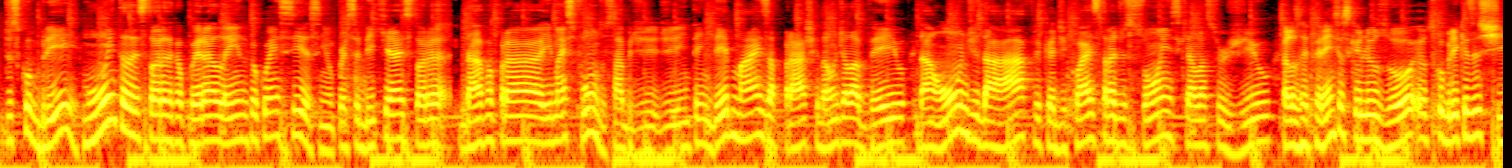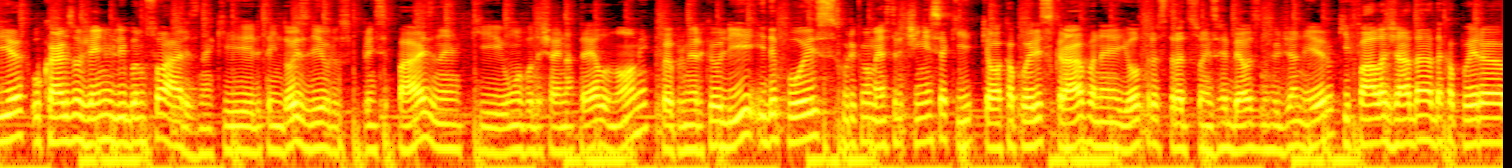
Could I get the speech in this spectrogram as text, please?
descobri muita história da capoeira além do que eu conhecia, assim. Eu percebi que a história dava para ir mais fundo, sabe? De, de entender mais a prática, da onde ela veio, da onde da África, de quais tradições que ela surgiu. Pelas referências que ele usou, eu descobri que existia o Carlos Eugênio Líbano Soares, né? Que ele tem dois livros principais, né? Que um eu vou deixar aí na tela o nome, foi o primeiro que eu li, e depois descobri que meu mestre tinha esse aqui, que é o A Capoeira Escrava, né? E outras tradições rebeldes no Rio de Janeiro, que fala já da, da capoeira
